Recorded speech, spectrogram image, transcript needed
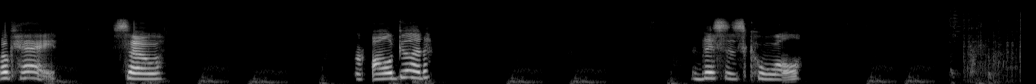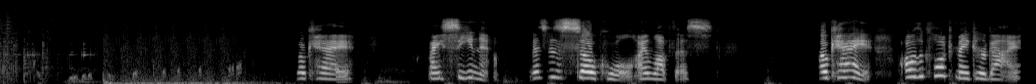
Okay. So. We're all good. This is cool. Okay. I see now. This is so cool. I love this. Okay. Oh, the clockmaker guy.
